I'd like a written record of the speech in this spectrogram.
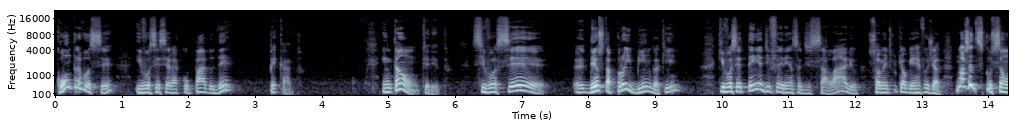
contra você e você será culpado de pecado. Então, querido, se você. Eh, Deus está proibindo aqui que você tenha diferença de salário somente porque alguém é refugiado. Nossa discussão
